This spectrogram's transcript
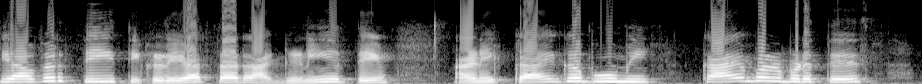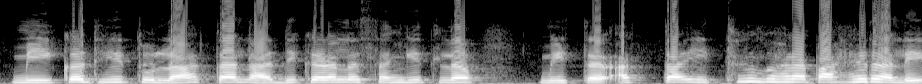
यावर ती तिकडे आता रागिणी येते. आणि काय ग भूमी? काय बडबडतेस? मी कधी तुला त्या लादी करायला सांगितलं? मी तर आत्ता इथून घराबाहेर आले.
